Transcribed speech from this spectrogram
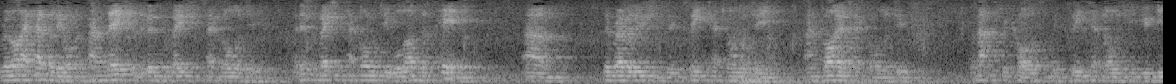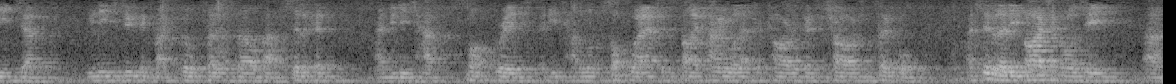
rely heavily on the foundation of information technology. And information technology will underpin um, the revolutions in clean technology and biotechnology. And that's because with clean technology you need, um, you need to do things like build solar cells out of silicon, and you need to have smart grids, and you need to have a lot of software to decide how your electric car is going to charge and so forth. And similarly, biotechnology um,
